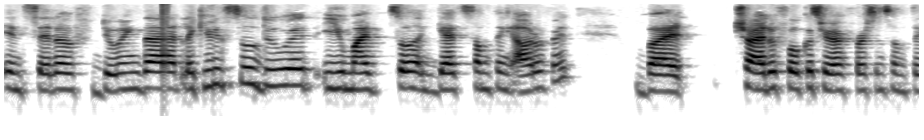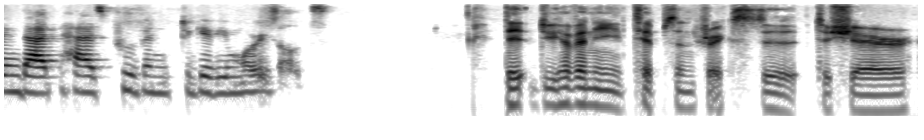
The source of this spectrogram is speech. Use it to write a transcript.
instead of doing that, like you can still do it, you might still get something out of it, but try to focus your efforts on something that has proven to give you more results. Do you have any tips and tricks to, to share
